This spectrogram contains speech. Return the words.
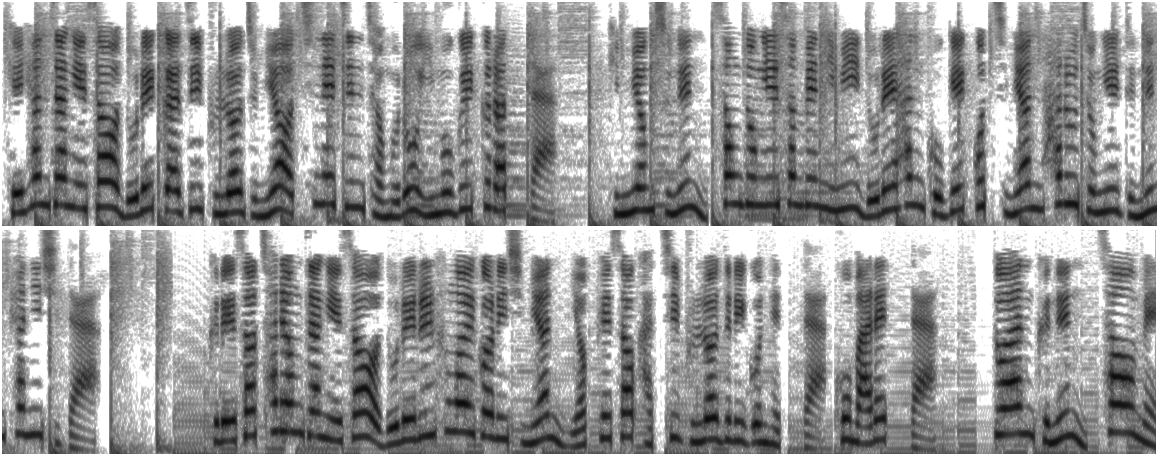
개 현장에서 노래까지 불러주며 친해진 정으로 이목을 끌었다. 김명수는 성동일 선배님이 노래 한 곡에 꽂히면 하루 종일 듣는 편이시다. 그래서 촬영장에서 노래를 흥얼거리시면 옆에서 같이 불러드리곤 했다. 고 말했다. 또한 그는 처음에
